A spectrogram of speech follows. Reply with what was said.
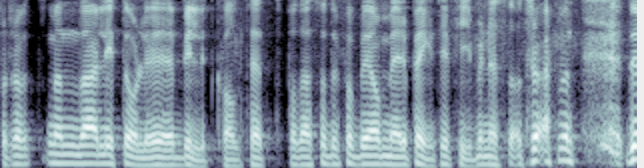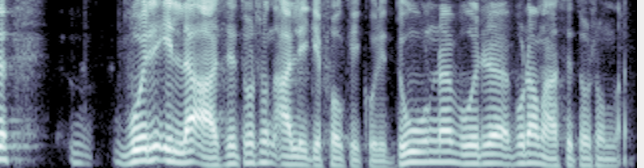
for så vidt, men det er litt dårlig billedkvalitet på deg, så du får be om mer penger til fiber neste år, tror jeg. Men du, hvor ille er situasjonen? Er Ligger folk i korridorene? Hvor, hvordan er situasjonen der?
